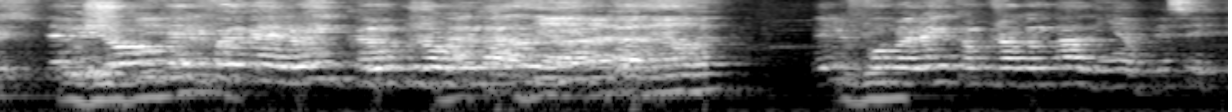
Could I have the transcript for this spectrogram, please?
fez? Teve Eu jogo que ele né? foi melhor em campo Na jogando na casinha, na linha. casinha, né? Ele foi melhor em campo jogando na linha, pensei.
